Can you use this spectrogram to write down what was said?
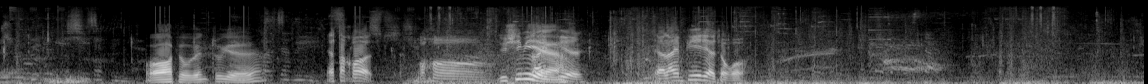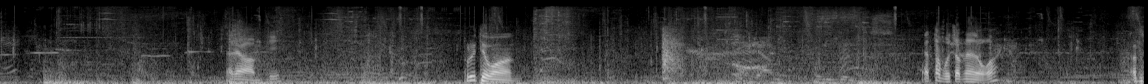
1. 공격이 시작됩니다. 와 앞에 왼쪽에 거점을 야타 컷 어허 유심히 라인 필. 야 라인 필이야 저거 자리야 완피 브리테 원 야타 못 잡네 저거 앞에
